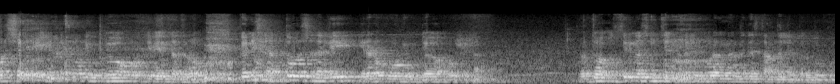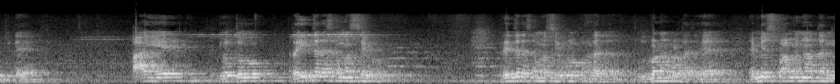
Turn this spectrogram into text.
ವರ್ಷಕ್ಕೆ ಎರಡು ಕೋಟಿ ಉದ್ಯೋಗ ಕೊಡ್ತೀವಿ ಅಂತಂದ್ರು, ಕನಿಷ್ಠ ಹತ್ತು ವರ್ಷದಲ್ಲಿ ಎರಡು ಕೋಟಿ ಉದ್ಯೋಗ ಕೊಡಲಿಲ್ಲ. ಇವತ್ತು ಹಸಿರಿನ ಸೂಚನೆಯಲ್ಲಿ ಹನ್ನೊಂದನೇ ಸ್ಥಾನದಲ್ಲಿ ಬಂದು ಕೂತಿದೆ. ಹಾಗೆ ಇವತ್ತು ರೈತರ ಸಮಸ್ಯೆಗಳು ರೈತರ ಸಮಸ್ಯೆಗಳು ಬಹಳ ಉಲ್ಬಣಗೊಳ್ತಾ ಇವೆ ಎಂ ಎಸ್ ಸ್ವಾಮಿನಾಥನ್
